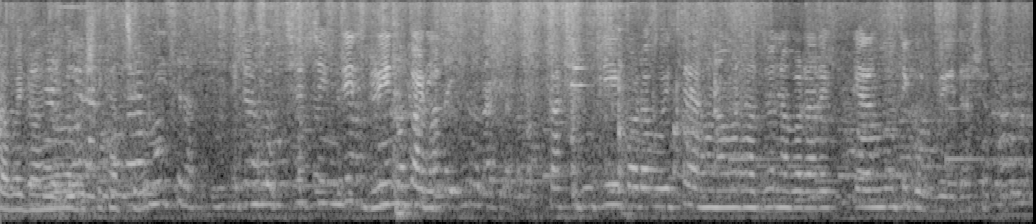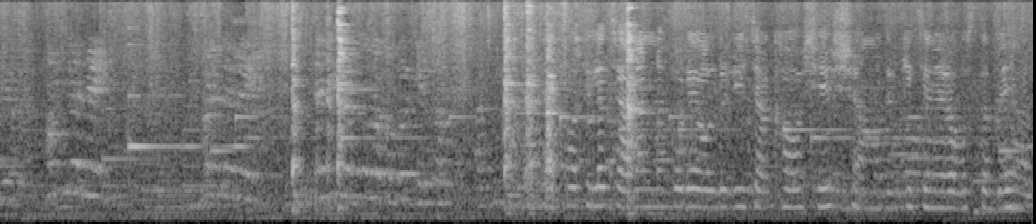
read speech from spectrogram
সবাই ড্রয়িং রুমে বসে খাচ্ছিল। এটা হচ্ছে চিংড়ির গ্রিন কারি কাছে ঢুকিয়ে করা হয়েছে, এখন আমার হাজবেন্ড আবার আরেক ক্যারামতি করবে এটার সাথে। এক চা রান্না করে অলরেডি চা খাওয়া শেষ, আমাদের কিচেনের অবস্থা বেহাল।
